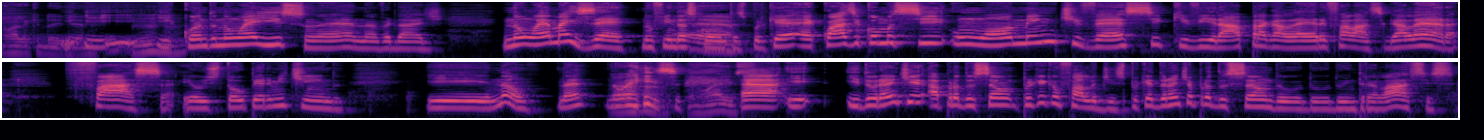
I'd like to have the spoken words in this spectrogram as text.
Olha que doideira. E, uhum. e quando não é isso, né, na verdade. Não é, mas é, no fim das é. contas. Porque é quase como se um homem tivesse que virar pra galera e falasse: galera, faça, eu estou permitindo. E não, né? Não, é, isso. não é isso. Ah, e, e durante a produção. Por que, que eu falo disso? Porque durante a produção do, do, do Entrelaces,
